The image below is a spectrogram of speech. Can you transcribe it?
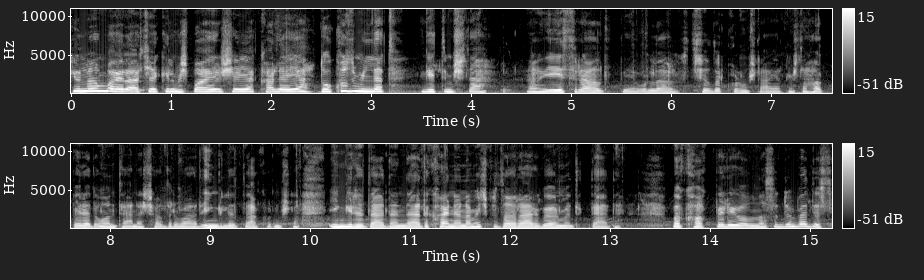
Yunan bayrağı çekilmiş bayır şeye kaleye. Dokuz millet gitmişler. Yani yesir aldık diye oralar çadır kurmuşlar, yatmışlar. Halk Belediye 10 tane çadır vardı. İngilizler kurmuşlar. İngilizlerden derdi kaynanam hiçbir zarar görmedik derdi. Bak Halk Belediye yolu nasıl dümdüz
